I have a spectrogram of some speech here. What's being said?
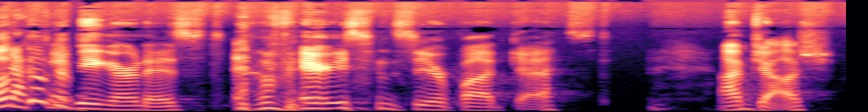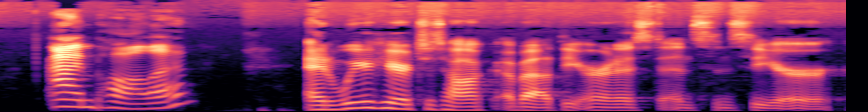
Welcome to being earnest, a very sincere podcast. I'm Josh, I'm Paula. and we're here to talk about the earnest and sincere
